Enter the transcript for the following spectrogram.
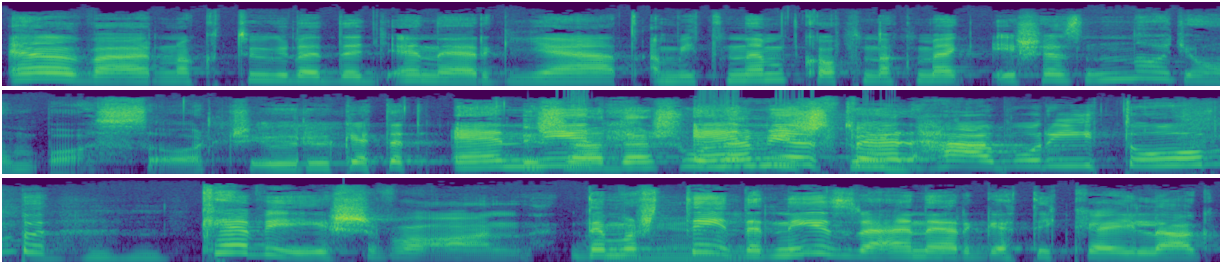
elvárnak tőled egy energiát, amit nem kapnak meg, és ez nagyon bassza a csőrüket. Tehát ennél, és ennél nem is felháborítóbb tud... kevés van. De most tényleg, nézd rá energetikailag,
